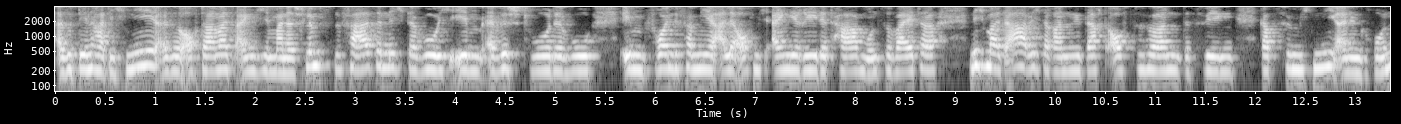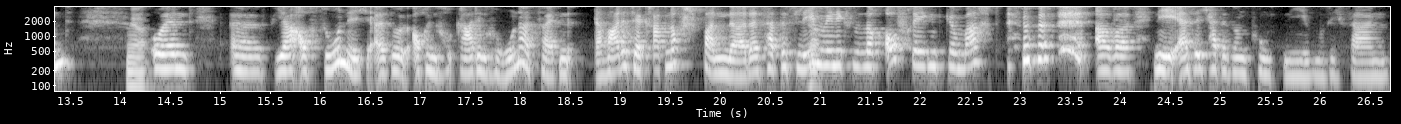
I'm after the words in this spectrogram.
Also den hatte ich nie. Also auch damals eigentlich in meiner schlimmsten Phase nicht, da wo ich eben erwischt wurde, wo eben Freunde, Familie alle auf mich eingeredet haben und so weiter. Nicht mal da habe ich daran gedacht, aufzuhören. Deswegen gab es für mich nie einen Grund. Ja. Und äh, ja, auch so nicht. Also auch in, gerade in Corona-Zeiten, da war das ja gerade noch spannender. Das hat das Leben ja. wenigstens noch aufregend gemacht. Aber nee, also ich hatte so einen Punkt nie, muss ich sagen.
